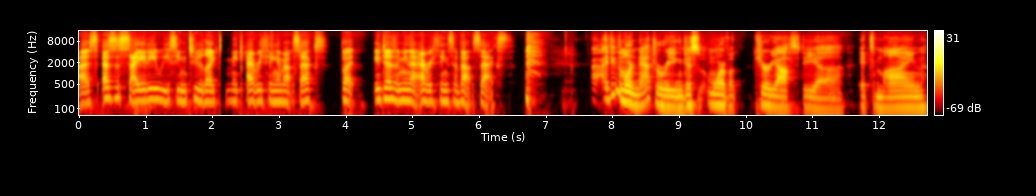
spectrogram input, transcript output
us as society, we seem to like to make everything about sex, but it doesn't mean that everything's about sex. I- I think the more natural reading, just more of a curiosity. Uh, it's mine,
